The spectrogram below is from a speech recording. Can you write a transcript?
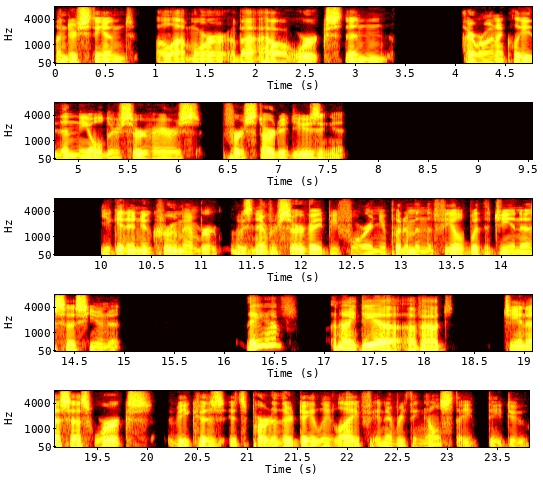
understand a lot more about how it works than, ironically, than the older surveyors first started using it. You get a new crew member who's never surveyed before and you put them in the field with the GNSS unit. They have an idea of how GNSS works because it's part of their daily life and everything else they, they do.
